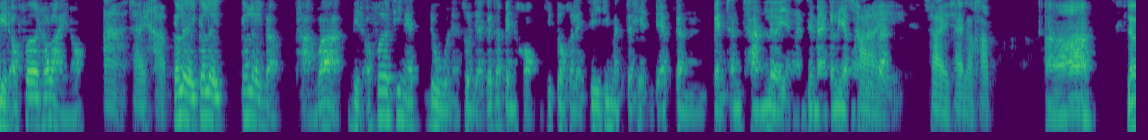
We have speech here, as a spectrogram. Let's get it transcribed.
bid offer เท่าไหร่เนาะอ่าใช่ครับ ก็เลยก็เลยก็เลยแบบถามว่า bid offer ที่เน็ตดูเนี่ย ส่วนใหญ่ก็จะเป็นของคริปโตเคอเรนซีที่มันจะเห็น depth กันเป็นชั้นๆเลยอย่างนั้นใช่ไหมก็เรียกมาใช่ดูแบบใช่ใช่แล้วครับอ่าแล้ว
